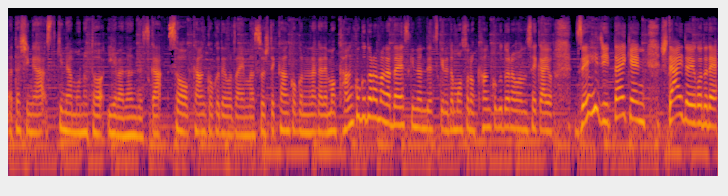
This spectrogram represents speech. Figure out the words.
私が好きなものといえば何ですか？そう韓国でございます。そして韓国の中でも韓国ドラマが大好きなんですけれどもその韓国ドラマの世界をぜひ実体験したいということで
